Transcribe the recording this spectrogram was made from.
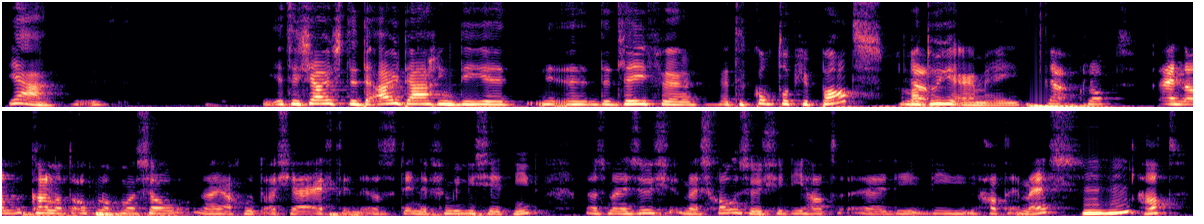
ja, het, het is juist de, de uitdaging die je, eh, het leven, het komt op je pad. Wat Ja. doe je ermee? ja, klopt. En dan kan het ook nog maar zo, nou ja goed, als jij echt in, als het in de familie zit niet. Maar als mijn zusje, mijn schoonzusje, die had, eh, die, die had MS. Mhm. Had,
